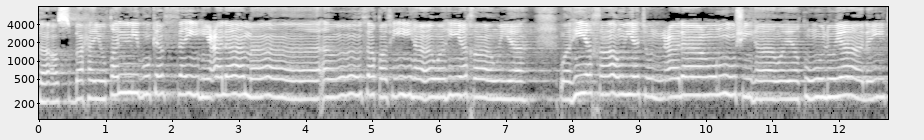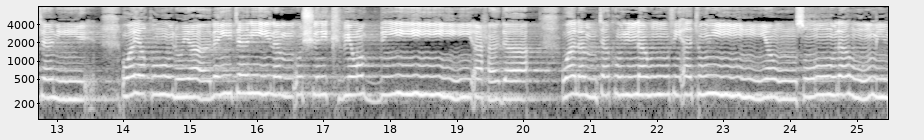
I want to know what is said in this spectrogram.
فأصبح يقلب كفيه على ما أنفق فيها وهي خاوية وهي خاوية على عروشها ويقول يا ليتني ويقول يا ليتني لم أشرك بربي أحدا ولم تكن له فئة ينصرونه من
